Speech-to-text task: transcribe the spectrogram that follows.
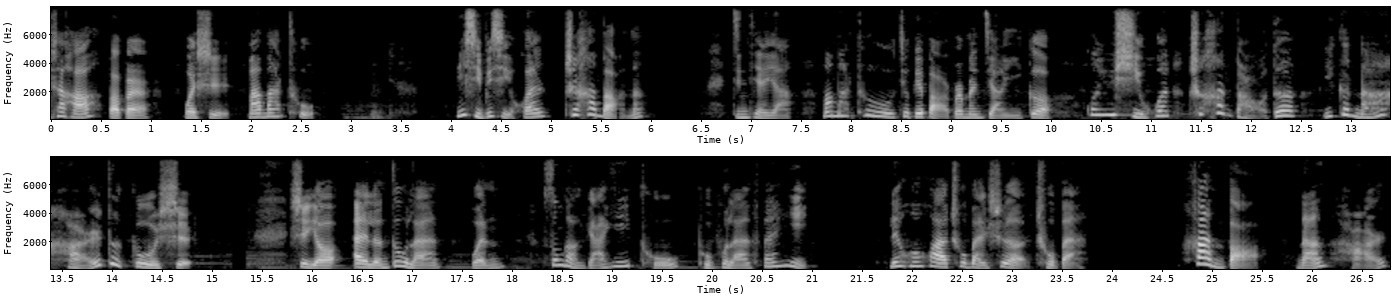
上好，宝贝儿，我是妈妈兔。你喜不喜欢吃汉堡呢？今天呀，妈妈兔就给宝贝们讲一个关于喜欢吃汉堡的一个男孩的故事，是由艾伦·杜兰文、松冈牙医图、蒲蒲兰翻译，连环画出版社出版。汉堡男孩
